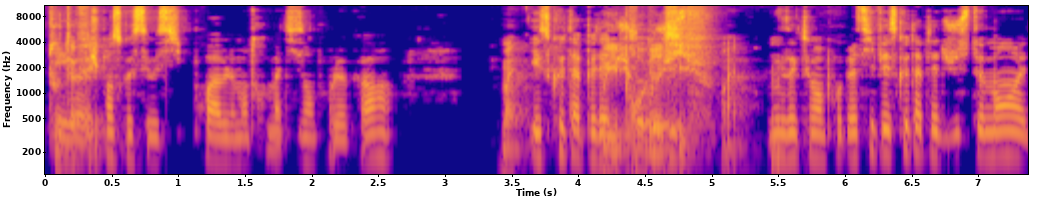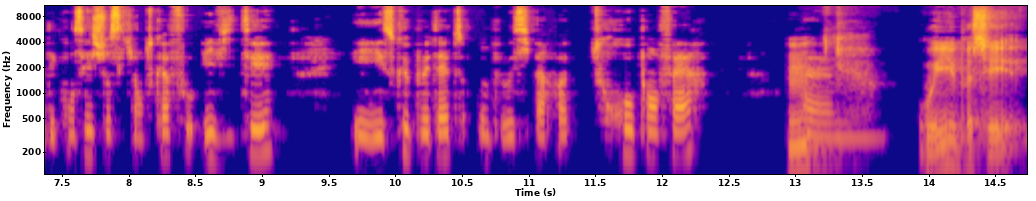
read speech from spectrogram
tout à fait. je pense que c'est aussi probablement traumatisant pour le corps. Ouais. Est-ce que tu as peut-être oui, progressif, ouais. exactement progressif. Est-ce que tu as peut-être justement des conseils sur ce qui en tout cas faut éviter? Et est-ce que peut-être on peut aussi parfois trop en faire? Hmm. euh... Oui, bah c'est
